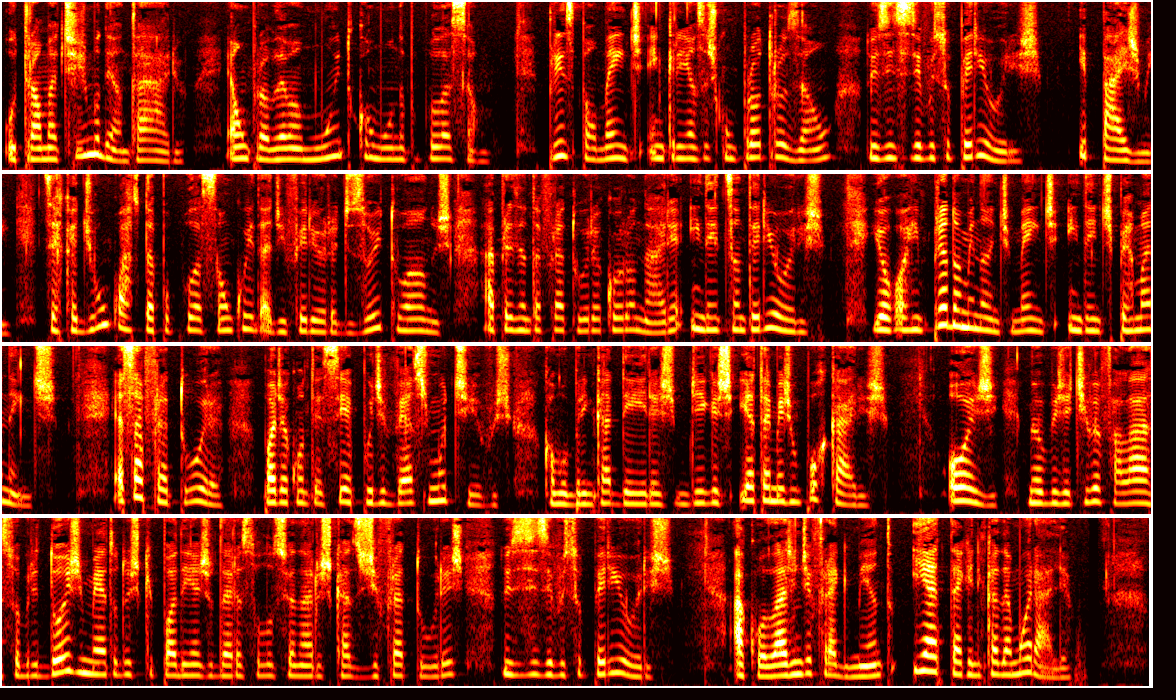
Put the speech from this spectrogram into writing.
O traumatismo dentário é um problema muito comum na população, principalmente em crianças com protrusão dos incisivos superiores. E pasmem, cerca de um quarto da população com idade inferior a 18 anos apresenta fratura coronária em dentes anteriores e ocorrem predominantemente em dentes permanentes. Essa fratura pode acontecer por diversos motivos, como brincadeiras, brigas e até mesmo por cáries. Hoje, meu objetivo é falar sobre dois métodos que podem ajudar a solucionar os casos de fraturas nos incisivos superiores: a colagem de fragmento e a técnica da muralha.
